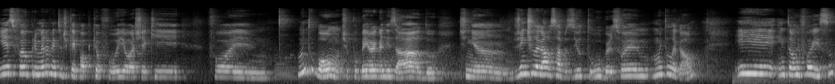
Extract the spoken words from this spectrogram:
E esse foi o primeiro evento de K-pop que eu fui, eu achei que foi muito bom, tipo, bem organizado tinha gente legal, sabe? Os youtubers, foi muito legal. E então foi isso.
